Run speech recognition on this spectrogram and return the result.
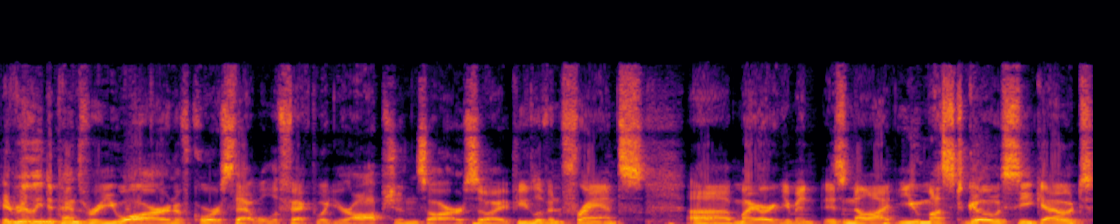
it really depends where you are, and of course that will affect what your options are. So if you live in France, uh, my argument is not you must go seek out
